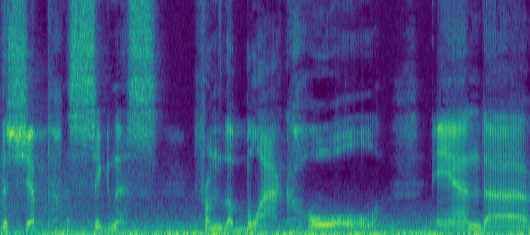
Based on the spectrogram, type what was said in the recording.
the ship Cygnus from the black hole, and uh,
